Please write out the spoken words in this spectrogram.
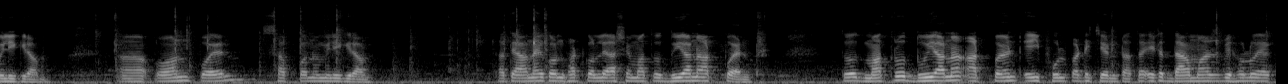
মিলিগ্রাম ওয়ান পয়েন্ট ছাপ্পান্ন মিলিগ্রাম তাতে আনায় কনভার্ট করলে আসে মাত্র দুই আনা আট পয়েন্ট তো মাত্র দুই আনা আট পয়েন্ট এই ফুল পাটি চেনটা তা এটার দাম আসবে হলো এক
